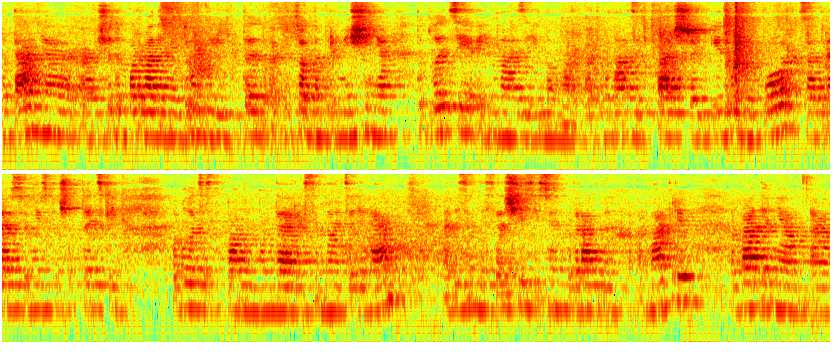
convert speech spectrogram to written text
питання е, щодо переведення другий тип підсобне приміщення теплиці гімназії номер 12, перший і другий поверх за адресою міста Шептицький, вулиця Степана Бандери, 17 г, 86,7 квадратних метрів, ведення е,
